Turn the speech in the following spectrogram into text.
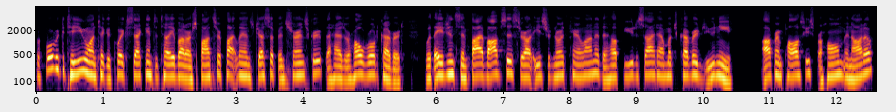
Before we continue, I want to take a quick second to tell you about our sponsor, Flatlands Jessup Insurance Group, that has your whole world covered, with agents in five offices throughout eastern North Carolina to help you decide how much coverage you need. Offering policies for home and auto,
